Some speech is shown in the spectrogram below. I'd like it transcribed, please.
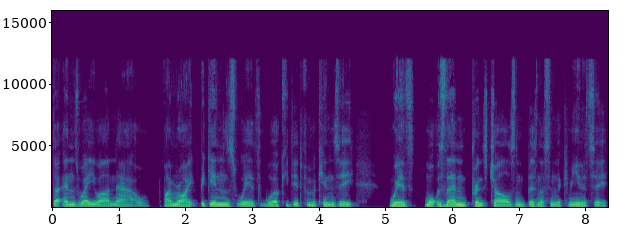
that ends where you are now, if I'm right, begins with work you did for McKinsey with what was then Prince Charles and business in the community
